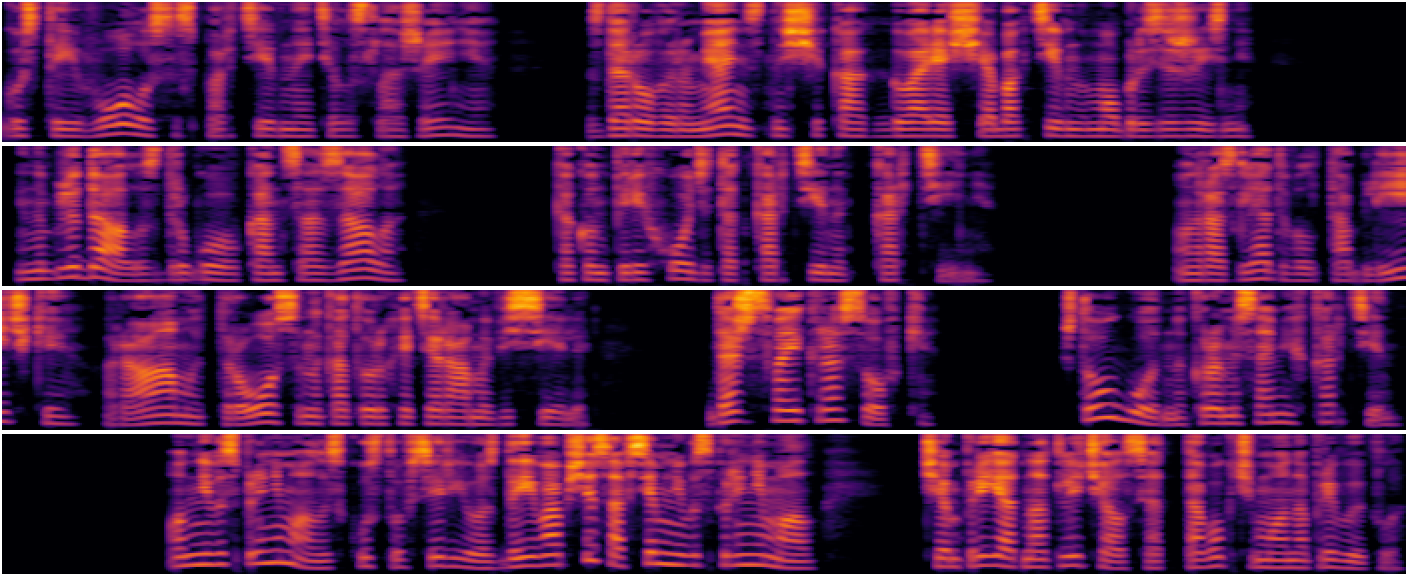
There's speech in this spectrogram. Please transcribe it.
Густые волосы, спортивное телосложение, здоровый румянец на щеках, говорящий об активном образе жизни. И наблюдала с другого конца зала, как он переходит от картины к картине. Он разглядывал таблички, рамы, тросы, на которых эти рамы висели, даже свои кроссовки, что угодно, кроме самих картин. Он не воспринимал искусство всерьез, да и вообще совсем не воспринимал, чем приятно отличался от того, к чему она привыкла.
